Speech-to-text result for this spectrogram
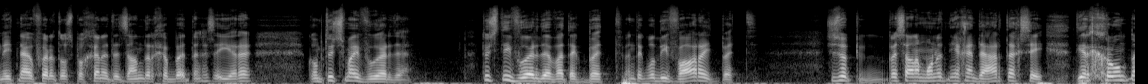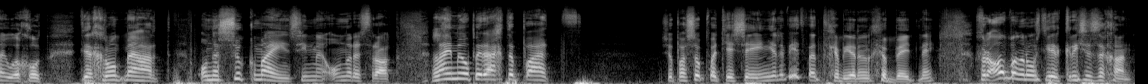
Net nou voordat ons begin het, het Sander gebid en gesê Here, kom toets my woorde. Toets die woorde wat ek bid, want ek wil die waarheid bid. Soos wat Psalm 139 sê, deurgrond my o God, deurgrond my hart, ondersoek my en sien my onrus raak. Lei my op die regte pad. So pas op wat jy sê en jy weet wat gebeur in gebed, nê? Veral wanneer ons deur krisisse gaan.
